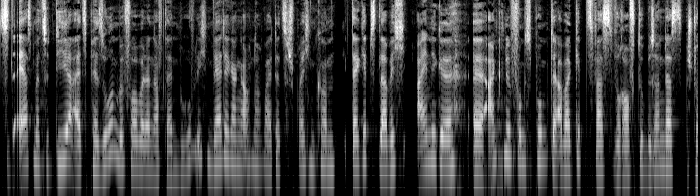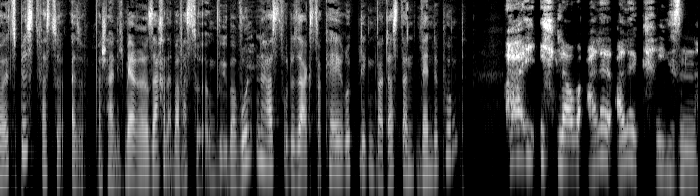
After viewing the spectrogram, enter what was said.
zu, erstmal zu dir als Person, bevor wir dann auf deinen beruflichen Werdegang auch noch weiter zu sprechen kommen. Da gibt's, glaube ich, einige äh, Anknüpfungspunkte, aber gibt's was, worauf du besonders stolz bist? Was du, also wahrscheinlich mehrere Sachen, aber was du irgendwie überwunden hast, wo du sagst, okay, rückblickend war das dann Wendepunkt? Ah, ich glaube, alle, alle Krisen,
